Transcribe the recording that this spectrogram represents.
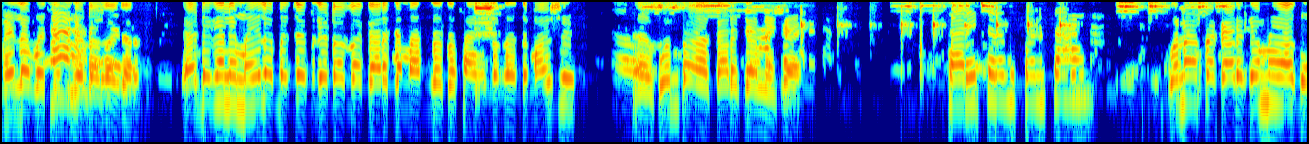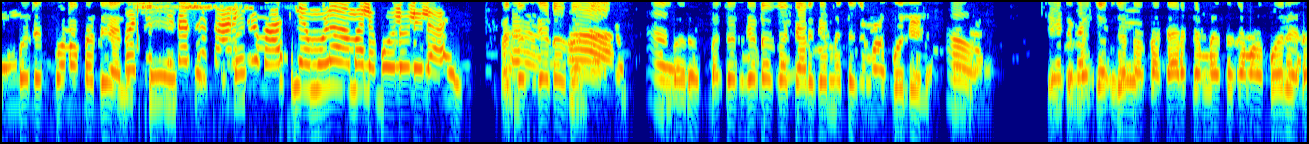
महिला बचत गटाचा कार्यक्रम. या ठिकाणी महिला बचत गटाचा कार्यक्रम असल्याचं सांगितलं जातं. मावशी अं, कोणता कार्यक्रम आहे काय? कार्यक्रम कोणता? कोणाचा कार्यक्रम आहे आज? हिंगोलीत कोणासाठी आले? कार्यक्रम असल्यामुळे आम्हाला बोलवलेलं आहे. बचत गटाचा कार्यक्रम. बरं. बचत गटाचा कार्यक्रम आहे त्याच्यामुळे बोललेलं हो. ठीक है बचत गटाचा कार्यक्रम है त्याच्यामुळे बोलेल.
